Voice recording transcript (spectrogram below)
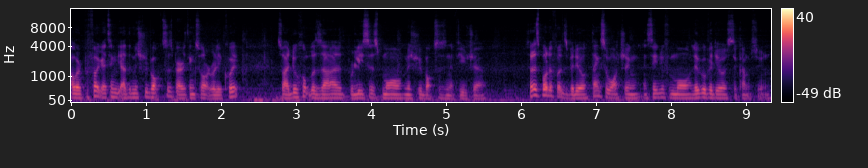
I would prefer getting the other mystery boxes, but everything sold out really quick. So I do hope Lazada releases more mystery boxes in the future. So that's about it for this video. Thanks for watching and stay tuned for more LEGO videos to come soon.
